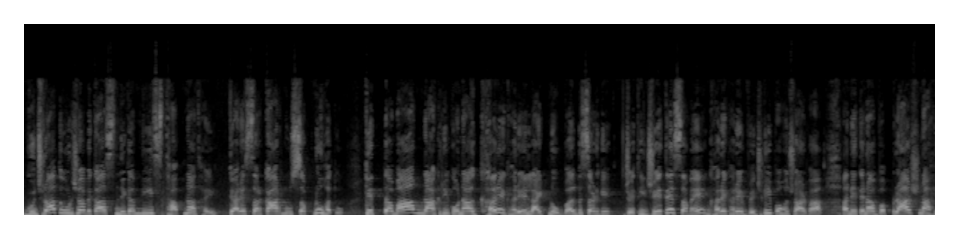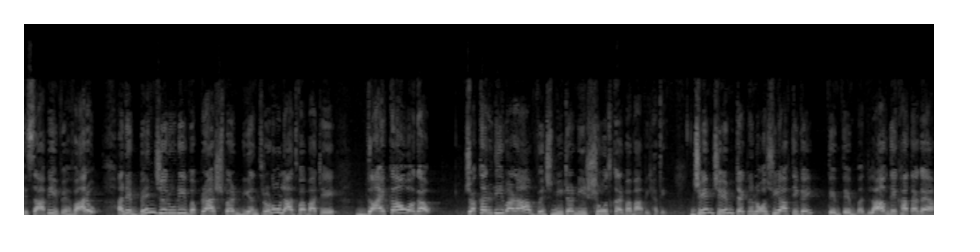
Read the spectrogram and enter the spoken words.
ગુજરાત ઊર્જા વિકાસ નિગમની સ્થાપના થઈ ત્યારે સરકારનું સપનું હતું કે તમામ નાગરિકોના ઘરે ઘરે લાઇટનો બલ્બ સળગે, જેથી જે તે સમયે ઘરે ઘરે વીજળી પહોંચાડવા અને તેના વપરાશના હિસાબી વ્યવહારો અને બિનજરૂરી વપરાશ પર નિયંત્રણો લાદવા માટે દાયકાઓ અગાઉ ચકરડીવાળા વીજ મીટરની શોધ કરવામાં આવી હતી. જેમ જેમ ટેકનોલોજી આવતી ગઈ, તેમ તેમ બદલાવ દેખાતા ગયા.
